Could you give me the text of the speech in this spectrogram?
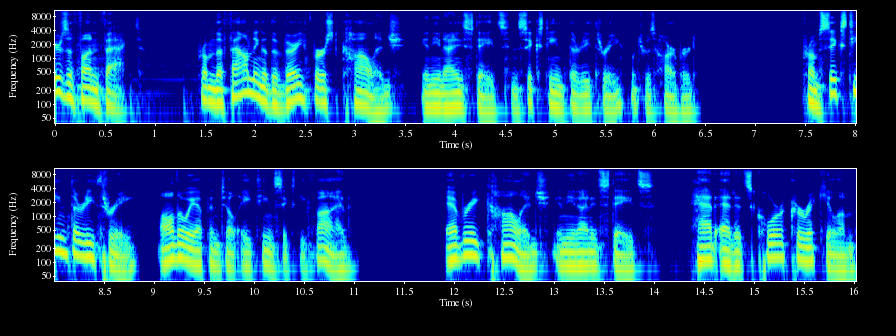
Here's a fun fact. From the founding of the very first college in the United States in 1633, which was Harvard, from 1633 all the way up until 1865, every college in the United States had at its core curriculum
